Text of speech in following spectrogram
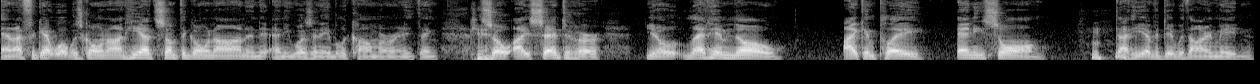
and I forget what was going on. He had something going on, and and he wasn't able to come or anything. Okay. So I said to her, you know, let him know I can play any song that he ever did with Iron Maiden.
